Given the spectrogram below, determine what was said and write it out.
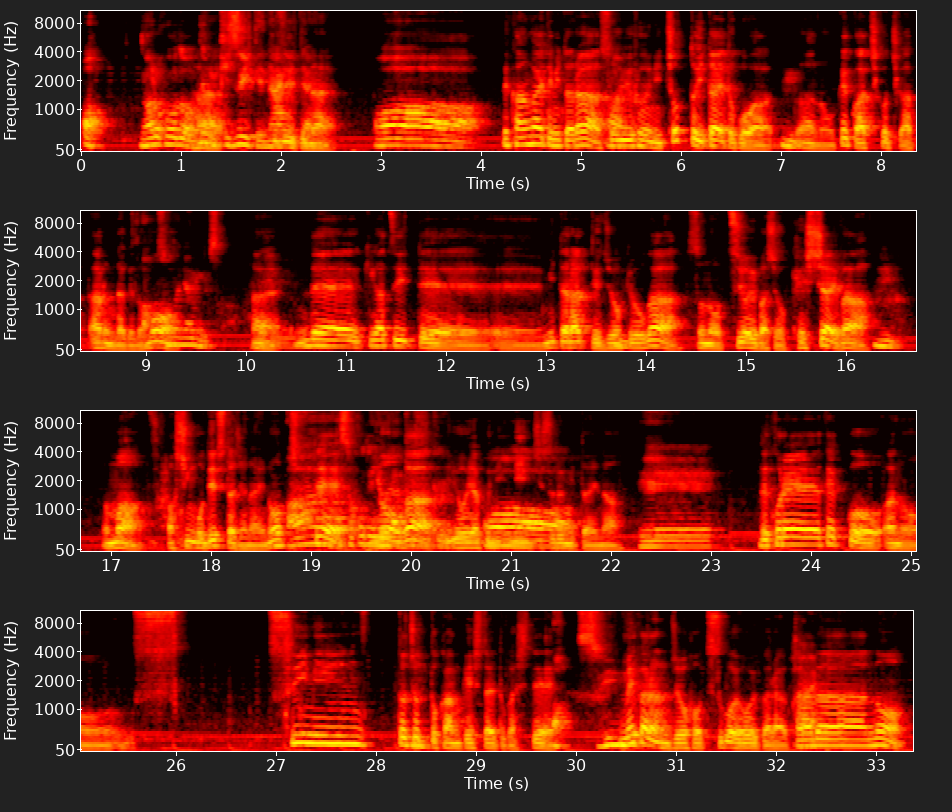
あなるほど、はい。でも気づいて気ないみたいな。づいてない。あで考えてみたらそういうふうにちょっと痛いとこは、うん。あの結構あちこちがああるんだけーどもあそんなにあるんですか？はい、で気がついて、えー見たらっていう状況が、その強い場所を消しちゃえば、うん。まああ信号出てたじゃないの？っつって脳がようやく認知するみたいな。へでこれ結構あのす睡眠とちょっと関係したりとかして、あ睡眠。目からの情報ってすごい多いから体の、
